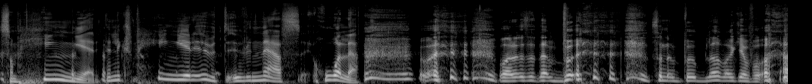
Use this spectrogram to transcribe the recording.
som hänger, den liksom hänger ut ur näshålet. Var det sån där, bu- sån där bubbla man kan få? Ja,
